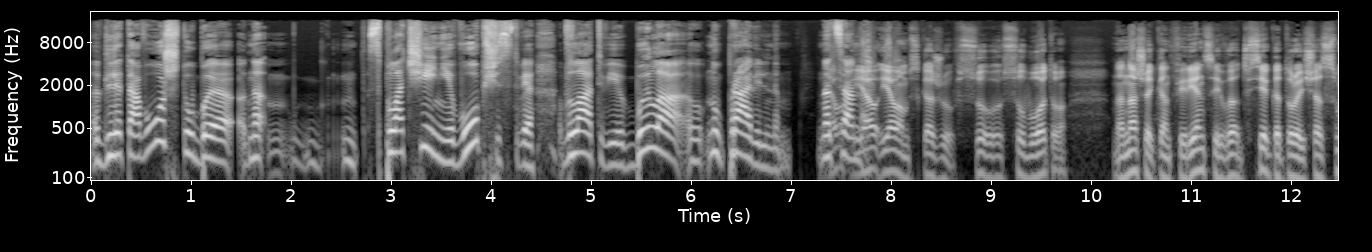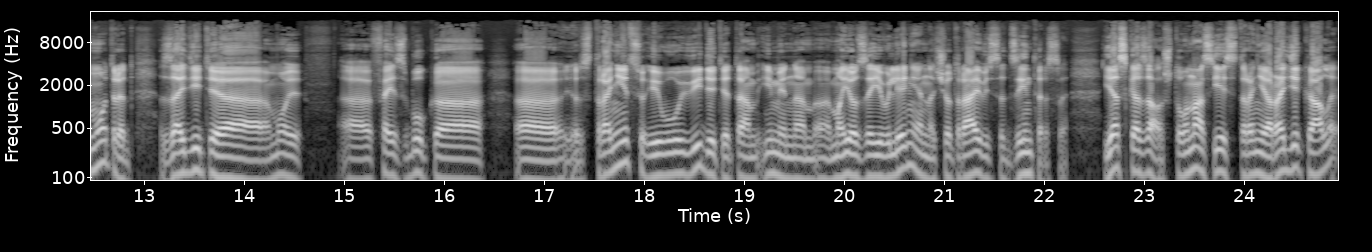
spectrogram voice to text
для того, чтобы на, сплочение в обществе в Латвии было ну, правильным, национальным? Я, я, я вам скажу, в су- субботу на нашей конференции, вот все, которые сейчас смотрят, зайдите в мой Э, Facebook э, э, страницу, и вы увидите там именно мое заявление насчет Райвиса Дзинтерса. Я сказал, что у нас есть в стране радикалы,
